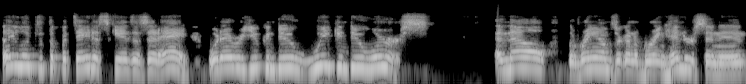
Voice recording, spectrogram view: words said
They looked at the potato skins and said, hey, whatever you can do, we can do worse. And now the Rams are going to bring Henderson in,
